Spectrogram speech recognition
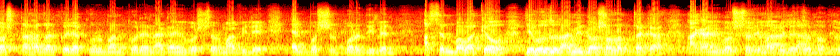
দশটা হাজার কইরা কুরবান করেন আগামী বছর মাহফিলে এক বছর পরে দিবেন। আছেন বাবা কেউ? যে হুজুর আমি দশ হাজার টাকা আগামী বছরই মাহফিলের জন্য দিব।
